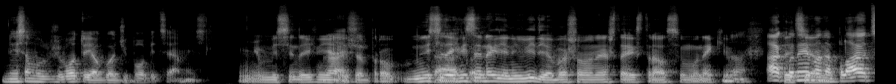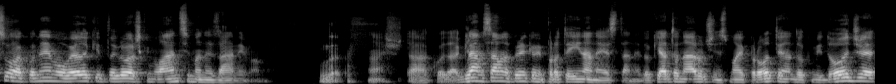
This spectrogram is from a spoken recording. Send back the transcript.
nisam u životu jeo gođi bobice, ja mislim. Mislim da ih nije nisam Mislim da ih nisam negdje ni vidio, baš ono nešto ekstra osim u nekim Ako nema na placu, ako nema u velikim trgovačkim lancima, ne zanima da. Znaš, tako da. Gledam samo na primjer kad mi proteina nestane. Dok ja to naručim s moj proteina, dok mi dođe,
